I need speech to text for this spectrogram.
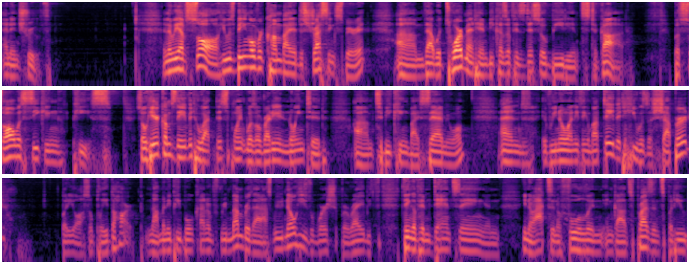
and in truth. And then we have Saul. He was being overcome by a distressing spirit um, that would torment him because of his disobedience to God. But Saul was seeking peace. So here comes David, who at this point was already anointed um, to be king by Samuel. And if we know anything about David, he was a shepherd, but he also played the harp. Not many people kind of remember that. We know he's a worshiper, right? We th- think of him dancing and you know acting a fool in, in God's presence, but he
